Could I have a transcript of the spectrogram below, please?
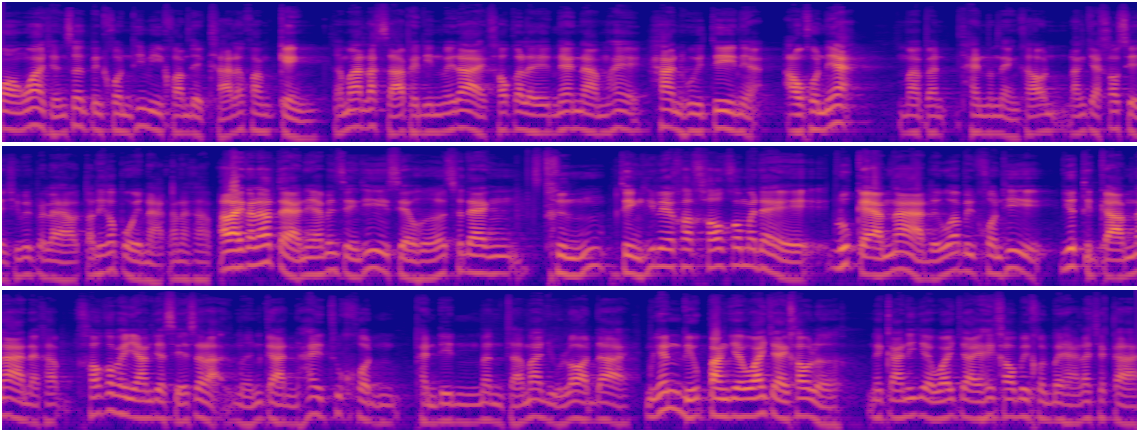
มองว่าเฉินเซินเป็นคนที่มีความเด็ดขาดและความเก่ง สามารถรักษาแผ่นดินไว้ได้เขาก็เลยแนะนำให้ฮั่นฮุยตี้เนี่ยเอาคนเนี้ย มาเป็นแทนตำแหน่งเขาหลังจากเขาเสียชีวิตไปแล้ว ตอนนี้เขาป่วยหนักนะครับ อะไรก็แล้วแต่เนี่ยเป็นสิ่งที่เสี่ยวเหอแสดงถึงสิ่งที่เรียกว่าเขาเขาไม่ได้ลุกแก่อำนาจ หรือว่าเป็นคนที่ยึดติดกับอำนาจนะครับเขาก็พยายามจะเสียสละเหมือนกัน ให้ทุกคนแผ่นดินมันสามารถอยู่รอดได้ไม่งั้นหลิวปังจะไว้ใจเขาเหรอในการที่จะไว้ใจให้เขาเป็นคนบริหารราชการ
